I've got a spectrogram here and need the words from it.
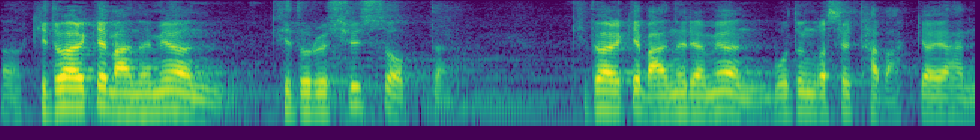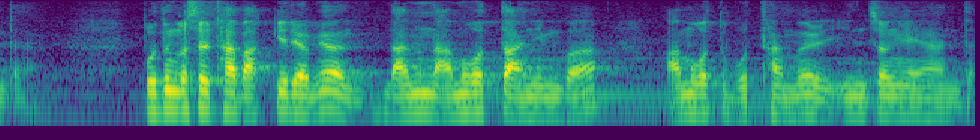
어, 기도할 게 많으면 기도를 쉴 수 없다. 기도할 게 많으려면 모든 것을 다 맡겨야 한다. 모든 것을 다 맡기려면 나는 아무것도 아님과 아무것도 못함을 인정해야 한다.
